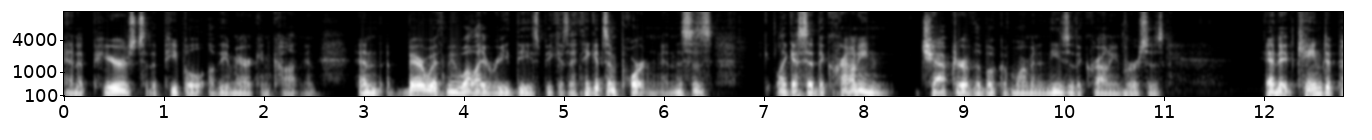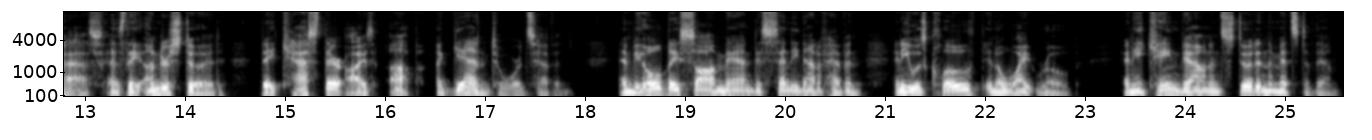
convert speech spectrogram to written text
and appears to the people of the American continent. And bear with me while I read these because I think it's important. And this is, like I said, the crowning chapter of the Book of Mormon, and these are the crowning verses. And it came to pass, as they understood, they cast their eyes up again towards heaven. And behold, they saw a man descending out of heaven, and he was clothed in a white robe. And he came down and stood in the midst of them.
